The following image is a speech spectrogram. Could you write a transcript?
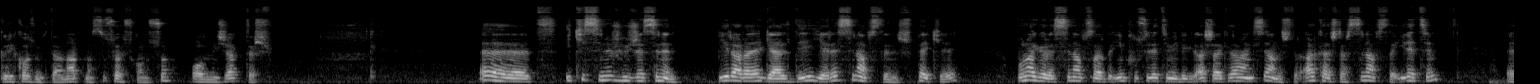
glikoz miktarının artması söz konusu olmayacaktır. Evet, iki sinir hücresinin bir araya geldiği yere sinaps denir. Peki, buna göre sinapslarda impuls iletimi ile ilgili aşağıdakilerden hangisi yanlıştır? Arkadaşlar sinapsta iletim e,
